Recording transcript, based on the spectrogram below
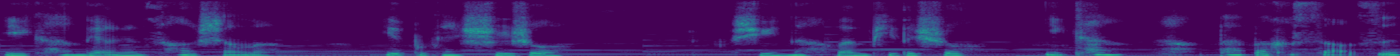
一看两人操上了，也不甘示弱。徐娜顽皮地说：“你看，爸爸和嫂子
